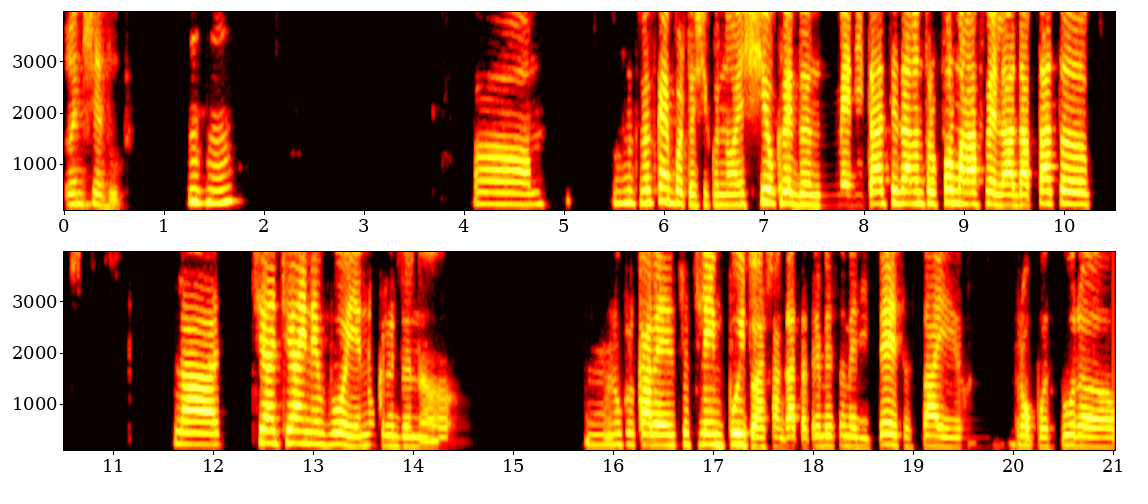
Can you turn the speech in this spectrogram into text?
în șezut. Uh-huh. Uh, mulțumesc că ai împărtășit cu noi și eu cred în meditație, dar într-o formă la fel, adaptată la ceea ce ai nevoie. Nu cred în uh, lucruri care să ți le impui tu așa, gata, trebuie să meditezi, să stai într-o postură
